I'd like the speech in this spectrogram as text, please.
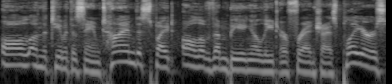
all on the team at the same time, despite all of them being elite or franchise players.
